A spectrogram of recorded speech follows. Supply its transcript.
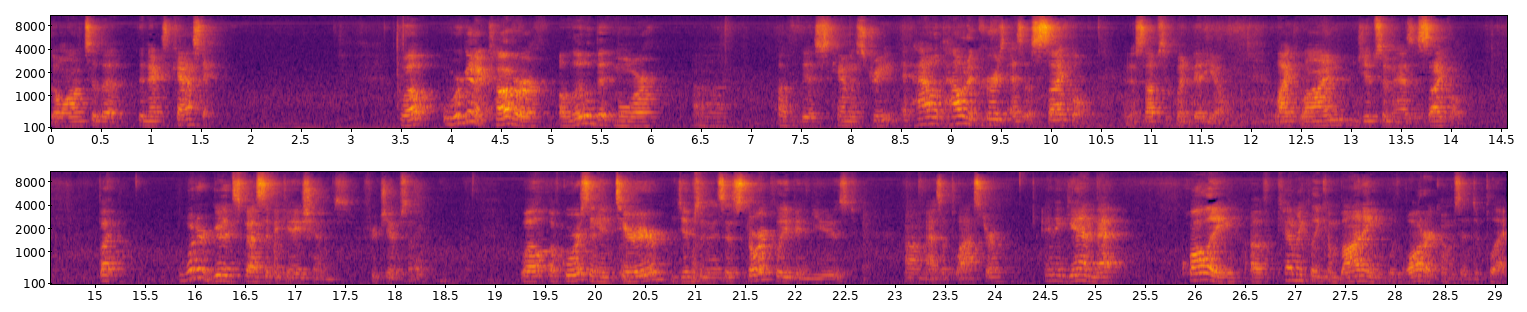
go on to the, the next casting. Well, we're going to cover a little bit more uh, of this chemistry and how, how it occurs as a cycle in a subsequent video. Like lime, gypsum has a cycle. But are good specifications for gypsum? Well, of course, in interior, gypsum has historically been used um, as a plaster. And again, that quality of chemically combining with water comes into play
